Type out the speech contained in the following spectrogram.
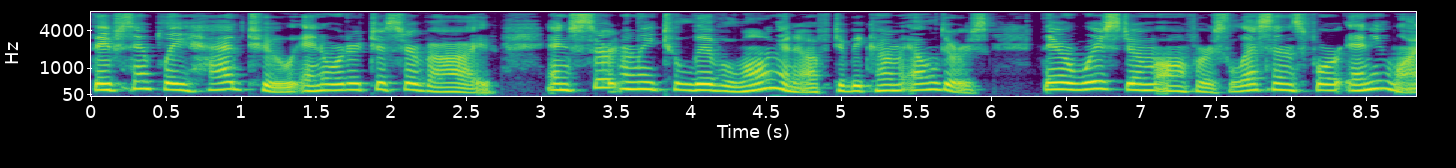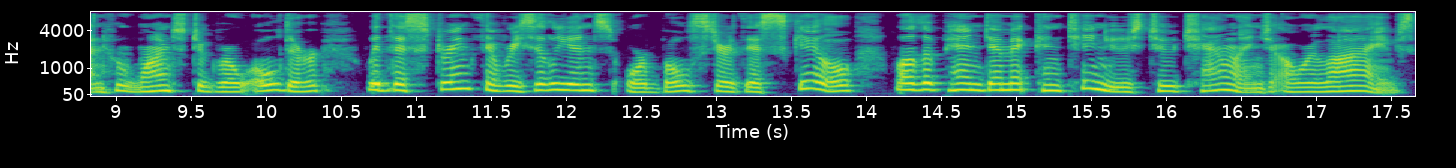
They've simply had to in order to survive, and certainly to live long enough to become elders. Their wisdom offers lessons for anyone who wants to grow older with the strength of resilience or bolster this skill while the pandemic continues to challenge our lives.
